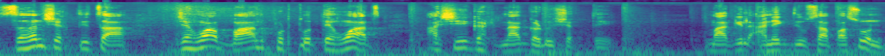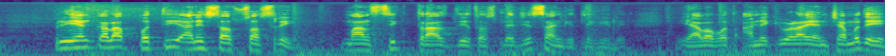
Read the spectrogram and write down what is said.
सहनशक्तीचा जेव्हा बांध फुटतो तेव्हाच अशी घटना घडू शकते. मागील अनेक दिवसापासून प्रियंकाला पती आणि सासरे मानसिक त्रास देत असल्याचे सांगितले गेले. याबाबत अनेक वेळा यांच्यामध्ये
